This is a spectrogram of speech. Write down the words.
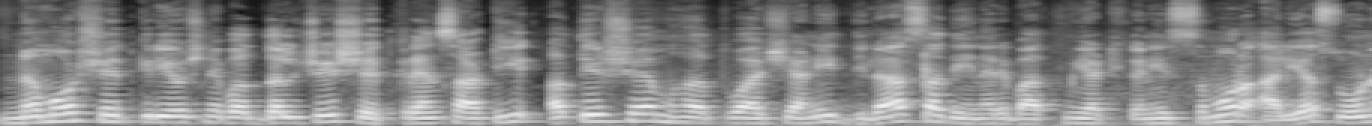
नमो शेतकरी योजनेबद्दलची शेतकऱ्यांसाठी अतिशय महत्त्वाची आणि दिलासा देणारी बातमी या ठिकाणी समोर आली असून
